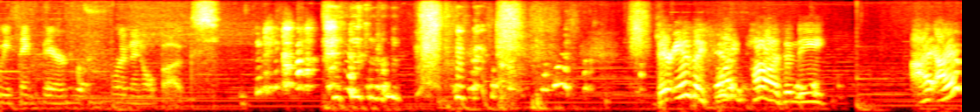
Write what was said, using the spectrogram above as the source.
we think they're criminal bugs. There is a slight pause in the. I, I am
